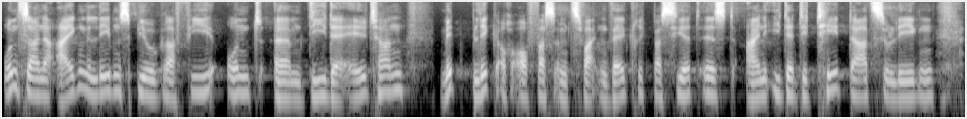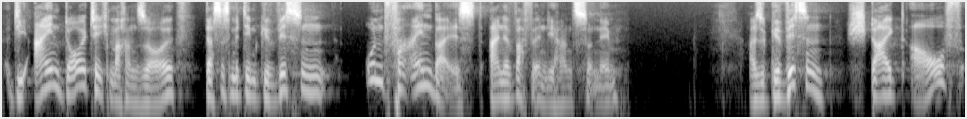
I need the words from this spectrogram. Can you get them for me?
Und seine eigene Lebensbiografie und ähm, die der Eltern mit Blick auch auf, was im Zweiten Weltkrieg passiert ist, eine Identität darzulegen, die eindeutig machen soll, dass es mit dem Gewissen unvereinbar ist, eine Waffe in die Hand zu nehmen. Also Gewissen steigt auf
